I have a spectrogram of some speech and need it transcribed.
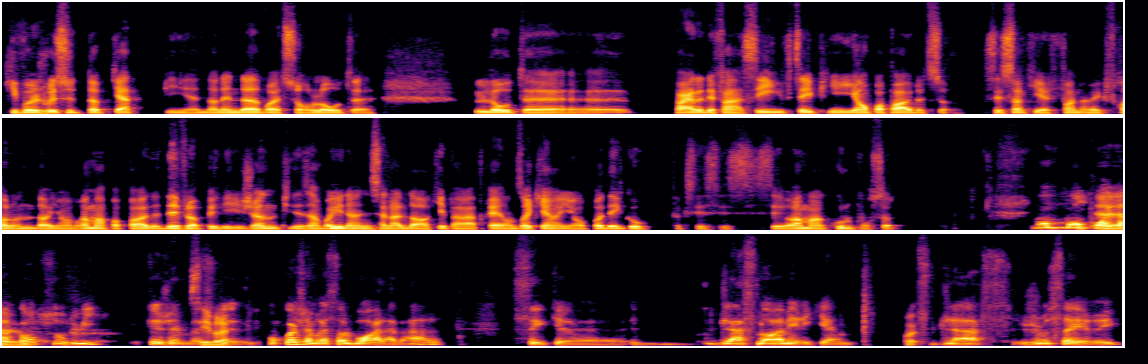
qui va jouer sur le top 4, puis Dolinda va être sur l'autre euh, l'autre euh, paire de défensive, tu sais, puis ils n'ont pas peur de ça. C'est ça qui est le fun avec Frolunda. Ils n'ont vraiment pas peur de développer les jeunes puis de les envoyer dans le national de hockey par après. On dirait qu'ils n'ont pas d'ego. C'est- vraiment cool pour ça. Mon, mon point, Euh, par contre, sur lui, que j'aime, c'est vrai. que- pourquoi j'aimerais ça le voir à Laval, c'est que glace nord-américaine, Ouais. petite glace, jeu serré.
